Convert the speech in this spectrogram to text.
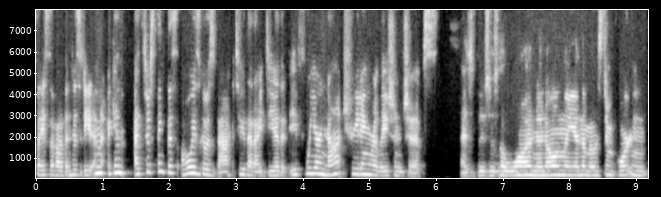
place of authenticity. And again, I just think this always goes back to that idea that if we are not treating relationships as this is the one and only and the most important.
